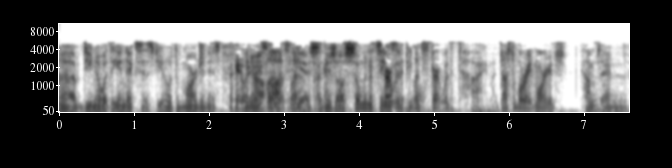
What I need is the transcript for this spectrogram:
Uh, do you know what the index is? Do you know what the margin is? Okay, you wait, know, slow slow yeah, so Okay. there's all so many let's things that the, people Let's start with the time. Adjustable rate mortgage comes in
